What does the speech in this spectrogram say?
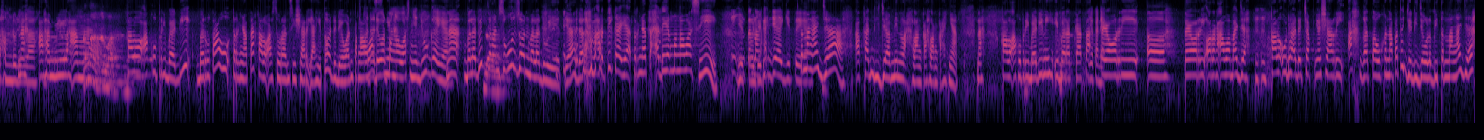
alhamdulillah. Nah, alhamdulillah aman. Aman, aman. Kalau aku pribadi baru tahu ternyata kalau asuransi syariah itu ada dewan pengawasnya. Ada dewan pengawasnya juga ya. Nah, bala duit Ya. jangan suuzon bala duit ya. Dalam arti kayak ternyata ada yang mengawasi gitu. tenang Jadi aja gitu ya. tenang aja, akan dijamin lah langkah-langkahnya. Nah, kalau aku pribadi nih ibarat kata Iya kan, ya? teori eh teori orang awam aja. Kalau udah ada capnya syariah, nggak tahu kenapa tuh jadi jauh lebih tenang aja.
